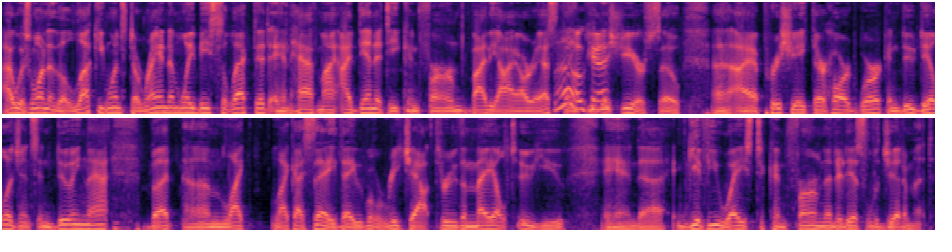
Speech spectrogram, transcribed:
I was one of the lucky ones to randomly be selected and have my identity confirmed by the IRS. Oh, Thank you this year. So uh, I appreciate their hard work and due diligence in doing that. But um, like like I say, they will reach out through the mail to you and uh, give you ways to confirm that it is legitimate.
